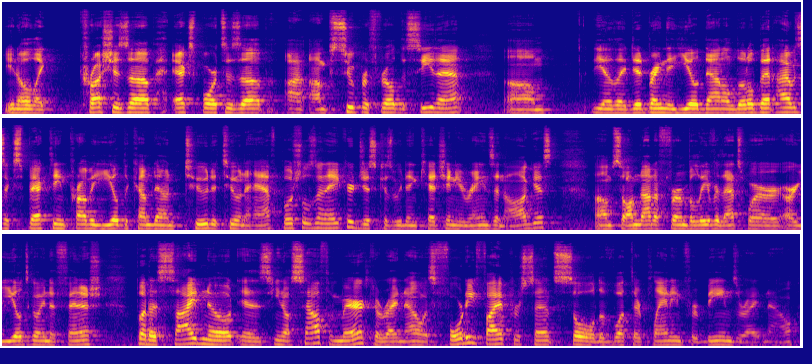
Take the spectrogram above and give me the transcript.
you know, like crush is up, exports is up. I, am super thrilled to see that. Um, you know, they did bring the yield down a little bit. I was expecting probably yield to come down two to two and a half bushels an acre just because we didn't catch any rains in August. Um, so I'm not a firm believer that's where our yield's going to finish. But a side note is, you know, South America right now is 45% sold of what they're planting for beans right now.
